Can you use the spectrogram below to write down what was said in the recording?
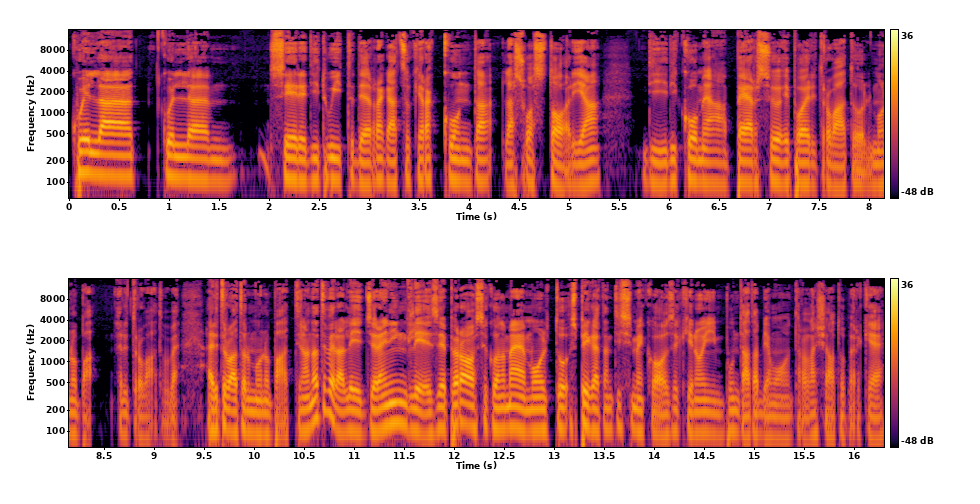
quella, quella um, serie di tweet del ragazzo che racconta la sua storia di, di come ha perso e poi ritrovato il monopattino ritrovato, vabbè, ha ritrovato il monopattino. Andatevela a leggere, è in inglese, però secondo me è molto, spiega tantissime cose che noi in puntata abbiamo tralasciato perché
